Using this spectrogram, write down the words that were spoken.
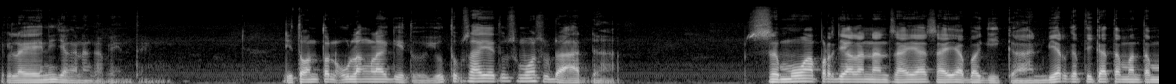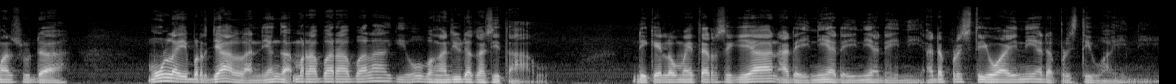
Wilayah ini jangan anggap enteng. Ditonton ulang lagi tuh YouTube saya itu semua sudah ada. Semua perjalanan saya saya bagikan biar ketika teman-teman sudah mulai berjalan ya nggak meraba-raba lagi. Oh bang Andi udah kasih tahu. Di kilometer sekian ada ini ada ini ada ini. Ada peristiwa ini ada peristiwa ini.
